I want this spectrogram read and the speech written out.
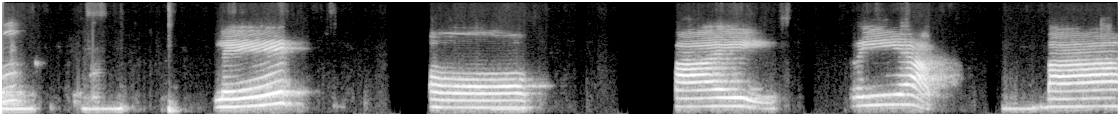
ง เล็ก ออกไป เรียบ บาง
